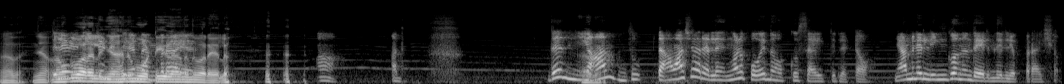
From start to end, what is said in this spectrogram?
അതെ. നമുക്ക് പറയാലോ ഞാൻ വോട്ട് ചെയ്താണെന്ന് പറയാലോ. ഇത് ഞാൻ തമാശ പറയല്ല നിങ്ങൾ പോയി നോക്കൂ സൈറ്റിൽ കേട്ടോ ഞാൻ പിന്നെ ലിങ്ക് ഒന്നും തരുന്നില്ല ഇപ്രാവശ്യം.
